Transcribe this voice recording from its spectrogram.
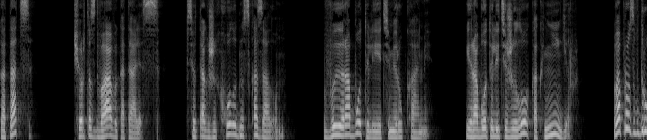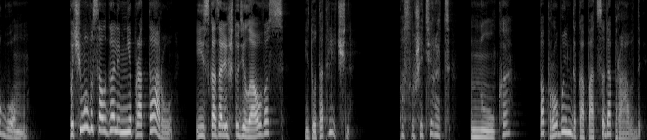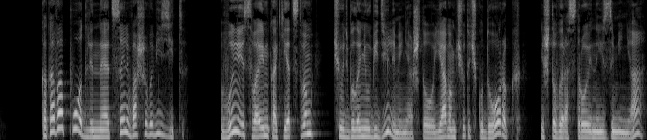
Кататься? Черта с два вы катались. Все так же холодно сказал он. Вы работали этими руками. И работали тяжело, как нигер. Вопрос в другом. Почему вы солгали мне про тару и сказали, что дела у вас идут отлично? Послушайте, Ред, ну-ка, попробуем докопаться до правды. Какова подлинная цель вашего визита? Вы своим кокетством чуть было не убедили меня, что я вам чуточку дорог и что вы расстроены из-за меня.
